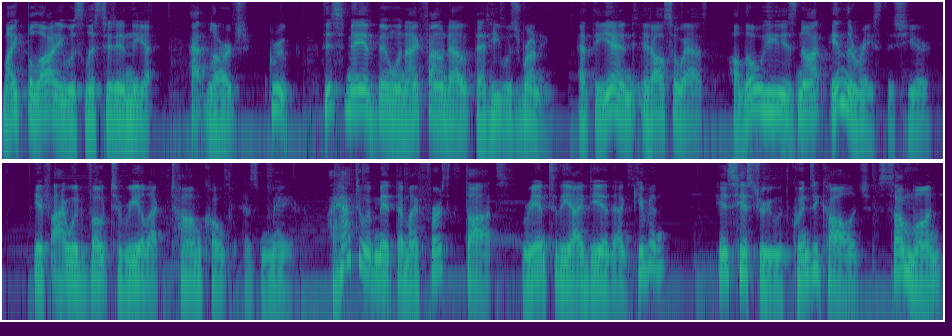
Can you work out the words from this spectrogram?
Mike Bellotti was listed in the at large group. This may have been when I found out that he was running. At the end, it also asked, although he is not in the race this year, if I would vote to re elect Tom Koch as mayor. I have to admit that my first thoughts ran to the idea that given his history with Quincy College, someone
